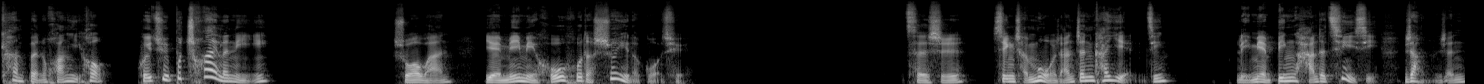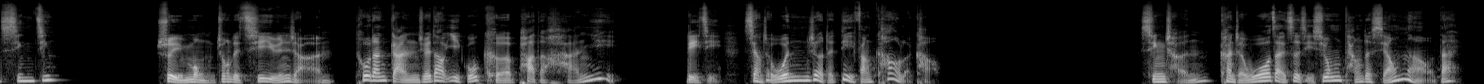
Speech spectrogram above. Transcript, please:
看本皇以后回去不踹了你！说完。也迷迷糊糊的睡了过去。此时，星辰蓦然睁开眼睛，里面冰寒的气息让人心惊。睡梦中的戚云染突然感觉到一股可怕的寒意，立即向着温热的地方靠了靠。星辰看着窝在自己胸膛的小脑袋，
